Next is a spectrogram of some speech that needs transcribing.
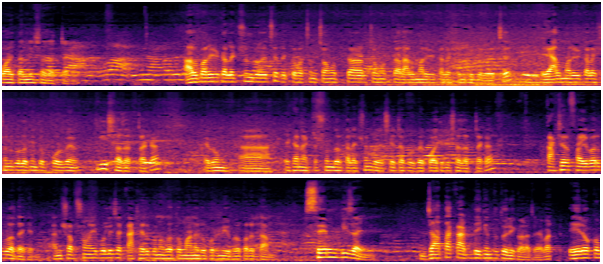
পঁয়তাল্লিশ হাজার টাকা। আলমারির কালেকশন রয়েছে, দেখতে পাচ্ছেন চমৎকার চমৎকার আলমারির কালেকশন কিন্তু রয়েছে। এই আলমারির কালেকশনগুলো কিন্তু পড়বে ত্রিশ হাজার টাকা এবং এখানে একটা সুন্দর কালেকশন রয়েছে, এটা পড়বে পঁয়ত্রিশ হাজার টাকা। কাঠের ফাইবারগুলো দেখেন। আমি সবসময় বলি যে কাঠের গুণগত মানের উপর নির্ভর করে দাম। সেম ডিজাইন যা তা কাঠ দিয়ে কিন্তু তৈরি করা যায় বাট এরকম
